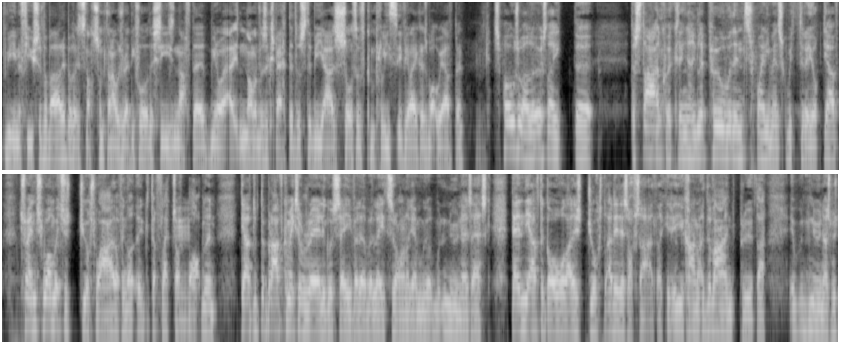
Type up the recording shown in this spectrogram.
being effusive about it because it's not something I was ready for this season. After you know, none of us expected us to be as sort of complete, if you like, as what we have been. Suppose well, it was like the the starting quick thing. I think Liverpool within 20 minutes could be three up. They have Trent one, which is just wild. I think it deflects off mm. Botman. They have the, Dubravka makes a really good save a little bit later on again, Nunez esque. Then they have the goal that is just, that it is offside. Like you can't, the line proved that it, Nunez was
